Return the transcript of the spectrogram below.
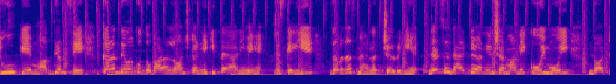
टू के माध्यम से करण देवल को दोबारा लॉन्च करने की तैयारी में है, जिसके लिए ज़बरदस्त मेहनत चल रही है। दरअसल डायरेक्टर अनिल शर्मा ने कोई मोई डॉट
